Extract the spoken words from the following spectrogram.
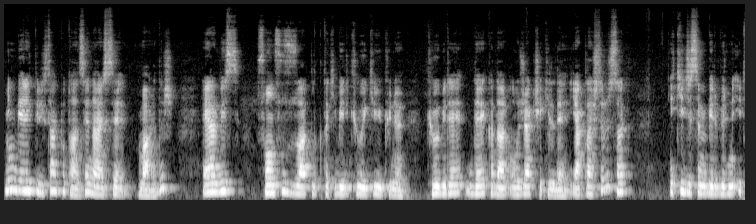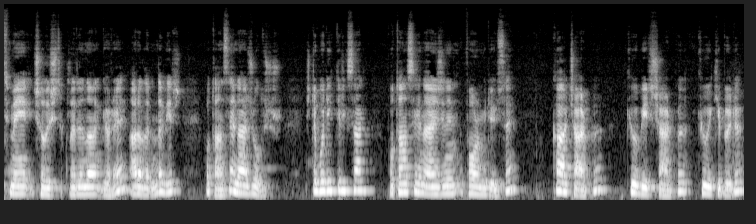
min bir elektriksel potansiyel enerjisi vardır. Eğer biz sonsuz uzaklıktaki bir Q2 yükünü Q1'e D kadar olacak şekilde yaklaştırırsak iki cisim birbirini itmeye çalıştıklarına göre aralarında bir potansiyel enerji oluşur. İşte bu elektriksel potansiyel enerjinin formülü ise K çarpı Q1 çarpı Q2 bölü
